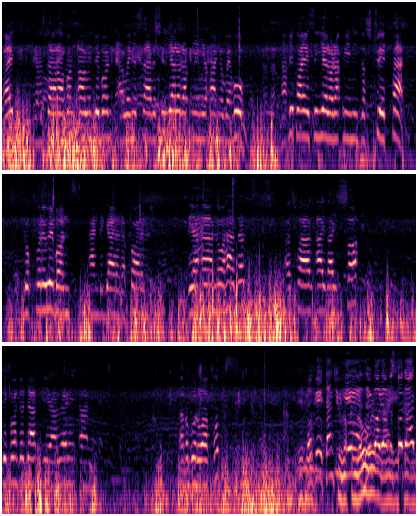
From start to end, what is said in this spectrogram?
Right? We're going to start off on orange ribbon. And when you start to see yellow, that means you're on your way home. Not because you see yellow, that means it's a straight path. Look for the ribbons and be guided accordingly. There are no hazards as far as I saw. Different that, we are ready and have a good walk, folks. Okay, thank you, To rock hares. and roll, Everybody understood that?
